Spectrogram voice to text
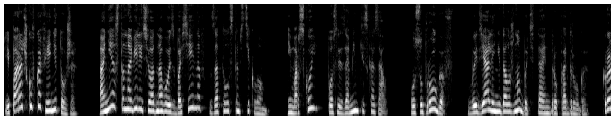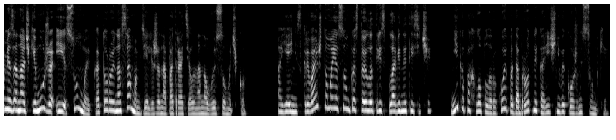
И парочку в кофейне тоже. Они остановились у одного из бассейнов за толстым стеклом. И морской после заминки сказал. У супругов в идеале не должно быть тайн друг от друга. Кроме заначки мужа и суммы, которую на самом деле жена потратила на новую сумочку. А я и не скрываю, что моя сумка стоила три с половиной тысячи. Ника похлопала рукой по добротной коричневой кожаной сумке.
